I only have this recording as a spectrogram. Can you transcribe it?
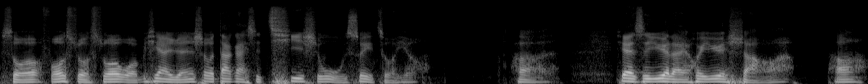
所佛所说，我们现在人寿大概是七十五岁左右，啊，现在是越来会越少啊，啊，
